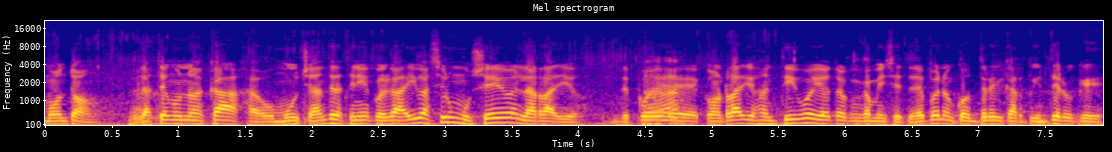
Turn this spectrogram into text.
Montón. Las tengo en una caja o muchas. Antes las tenía colgadas. Iba a hacer un museo en la radio. Después eh, con radios antiguas y otro con camisetas. Después no encontré el carpintero que.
